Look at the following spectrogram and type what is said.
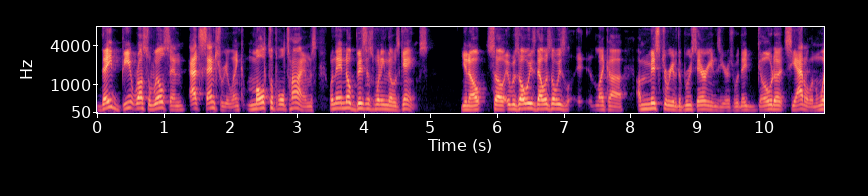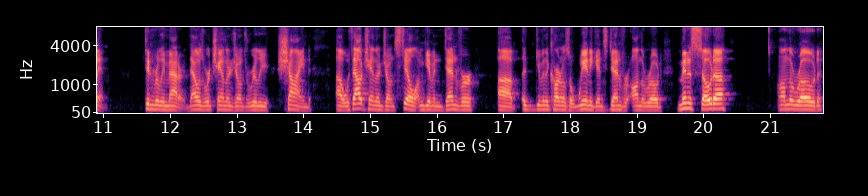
They beat Russell Wilson at CenturyLink multiple times when they had no business winning those games. You know, so it was always that was always eh, like a, a mystery of the Bruce Arians years where they'd go to Seattle and win. Didn't really matter. That was where Chandler Jones really shined. Uh, without Chandler Jones, still, I'm giving Denver uh, uh, giving the Cardinals a win against Denver on the road. Minnesota on the road.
